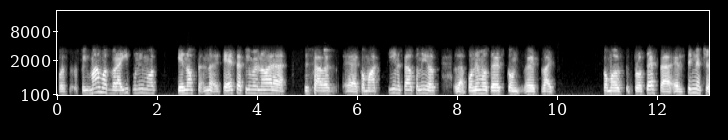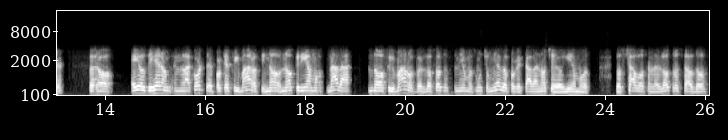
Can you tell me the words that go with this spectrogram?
pues firmamos, pero ahí ponimos que no, que este firma no era, tú sabes, eh, como aquí en Estados Unidos, la ponemos es con, como protesta, el signature, pero ellos dijeron en la corte porque firmaron, si no, no queríamos nada, no firmamos, pero nosotros teníamos mucho miedo porque cada noche oíamos los chavos en el otro saldo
